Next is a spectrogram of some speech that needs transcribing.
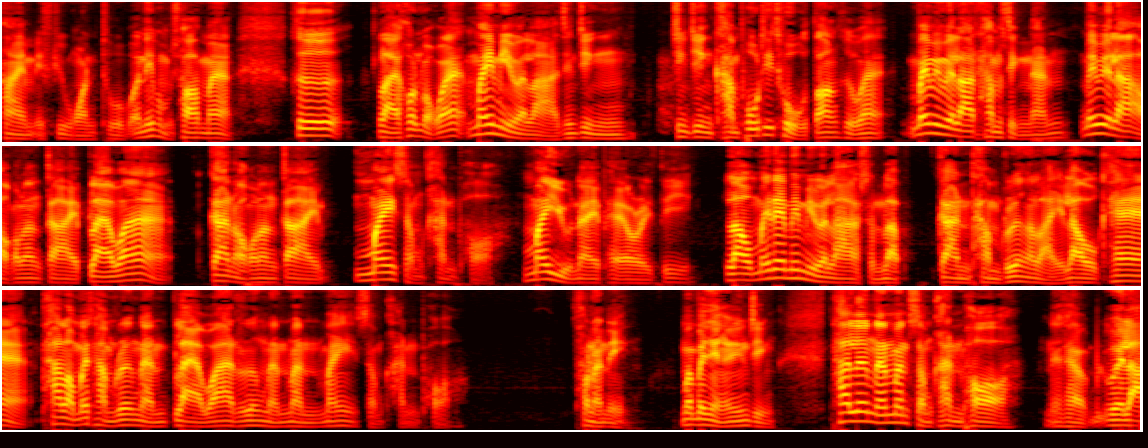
time if you want to อันนี้ผมชอบมาก คือ หลายคนบอกว่าไม่มีเวลาจริง ๆ จริง ๆคำพูดที่ถูกต้องคือว่า ไม่มีเวลาทำสิ่งนั้น ไม่มีเวลาออกกำลังกาย แปลว่าการออกกำลังกายไม่สำคัญพอ ไม่อยู่ใน priority เราไม่ได้ไม่มีเวลาสำหรับการทำเรื่องอะไร เราแค่ ถ้าเราไม่ทำเรื่องนั้น แปลว่าเรื่องนั้นมันไม่สำคัญพอ เท่านั้นเอง มันเป็นอย่างนั้นจริง ๆ ถ้าเรื่องนั้นมันสำคัญพอนะครับเวลา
